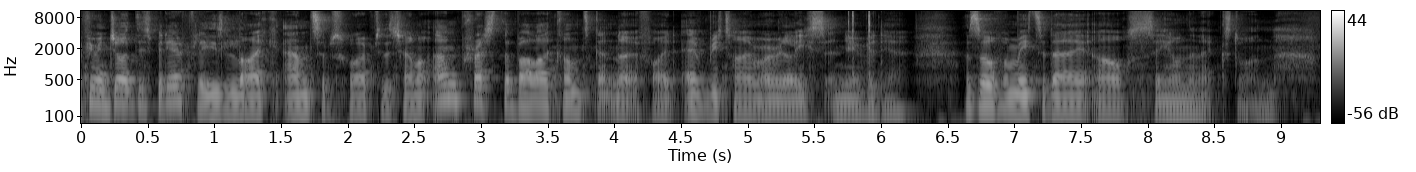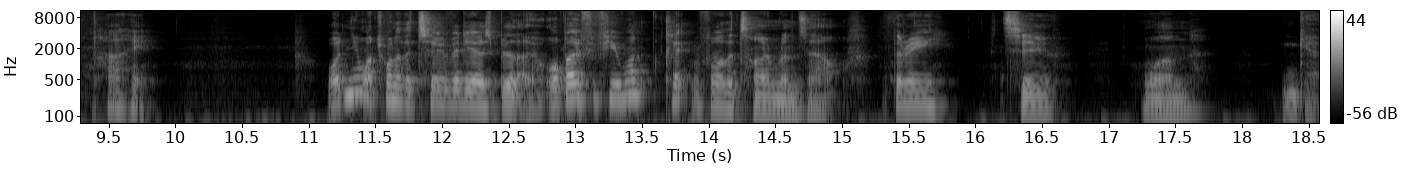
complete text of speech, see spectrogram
If you enjoyed this video, please like and subscribe to the channel and press the bell icon to get notified every time I release a new video. That's all from me today, I'll see you on the next one. Bye. Why don't you watch one of the two videos below, or both if you want, click before the time runs out. Three, two, one, go.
